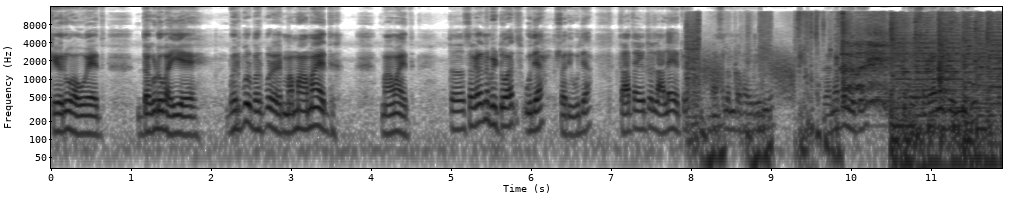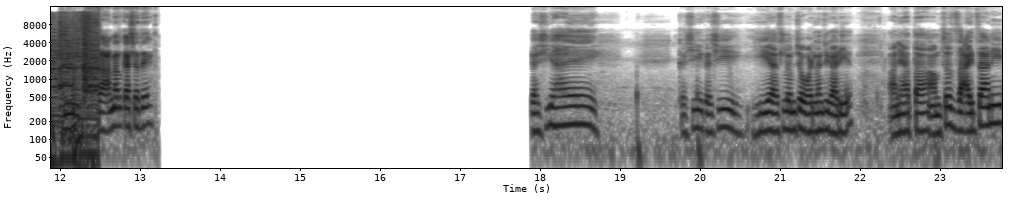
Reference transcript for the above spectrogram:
केरू भाऊ आहेत दगडू भाई आहे. भरपूर भरपूर आहे मा मामा आहेत. मामा आहेत. तर सगळ्यांना भेटू आज. उद्या. सॉरी उद्या. तर आता येतो लाल्या येतो असलम तर भाई रेडी आहे. जाण्या पण येतो सगळ्यांना घेऊन देतो आणि राहणार कशा ते कशी आहे? कशी कशी? ही असलमच्या वडिलांची गाडी आहे. आणि आता आमचं जायचं आणि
